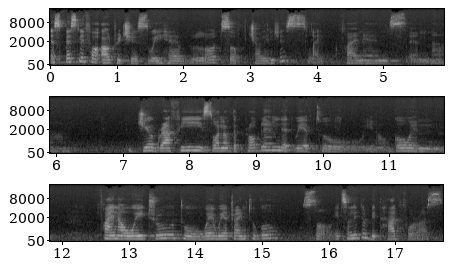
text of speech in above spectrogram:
especially for outreaches, we have lots of challenges like finance and um, geography is one of the problems that we have to, you know, go and find our way through to where we are trying to go. So it's a little bit hard for us,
